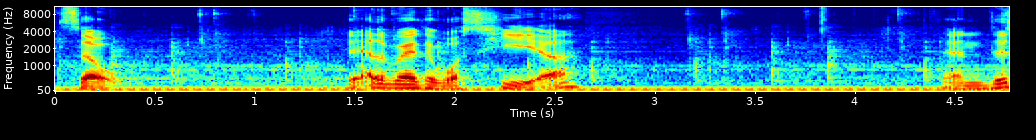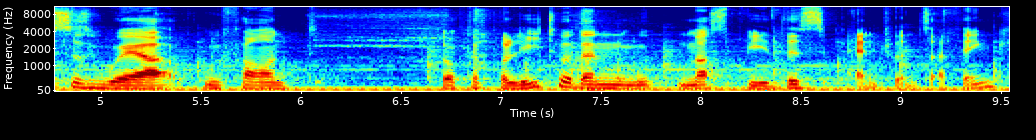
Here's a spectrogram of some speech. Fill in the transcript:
so, the elevator was here. And this is where we found Dr. Polito, then must be this entrance, I think.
